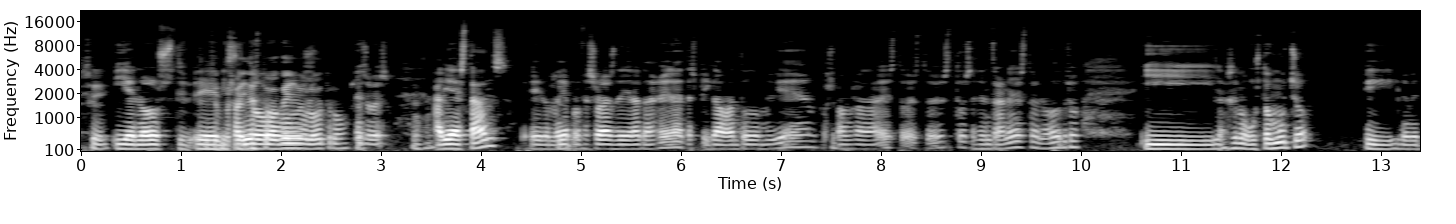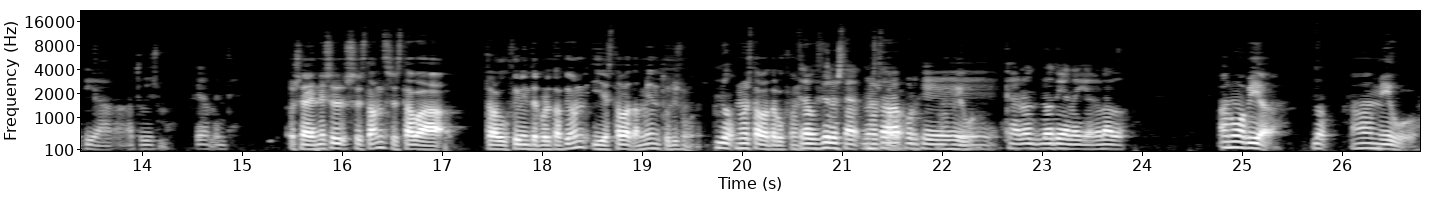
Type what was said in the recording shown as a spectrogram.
Sí. y en los eh, Dice, pues hay esto, distintos- aquello, lo otro, sí. Eso es. Había stands eh, donde había profesoras de la carrera, te explicaban todo muy bien, pues vamos a dar esto, esto, esto, se centra en esto, en lo otro. Y así me gustó mucho y me metí a, a turismo, finalmente. O sea, en esos stands estaba traducción e interpretación y estaba también turismo. No. No estaba traducción. Traducción no, está, no, No estaba, estaba, porque amigo. claro, no, no tenían ahí el grado. Ah, no había. No. Ah, amigo.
